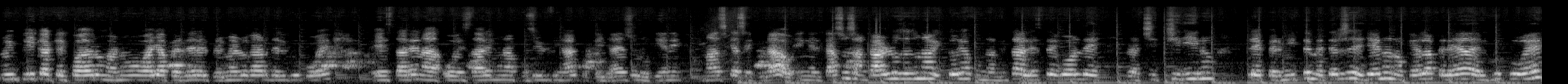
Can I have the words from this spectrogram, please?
no implica que el cuadro Manu vaya a perder el primer lugar del grupo E estar en o estar en una posible final, porque ya eso lo tiene más que asegurado. En el caso de San Carlos es una victoria fundamental. Este gol de Rachid Chirino le permite meterse de lleno en lo que es la pelea del grupo E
